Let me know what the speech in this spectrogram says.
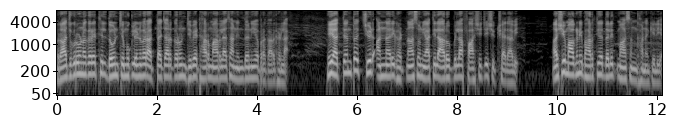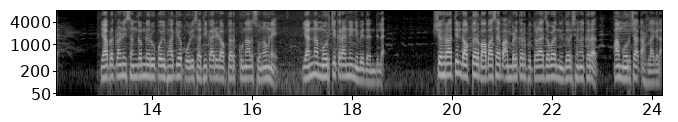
राजगुरुनगर येथील दोन चिमुकलींवर अत्याचार करून जिवे ठार मारल्याचा निंदनीय प्रकार घडला ही अत्यंत चीड आणणारी घटना असून यातील आरोपीला फाशीची शिक्षा द्यावी अशी मागणी भारतीय दलित महासंघानं केली आहे. या प्रकरणी संगमनेर उपविभागीय पोलीस अधिकारी डॉक्टर कुणाल सोनवणे यांना मोर्चेकरांनी निवेदन दिलंय. शहरातील डॉक्टर बाबासाहेब आंबेडकर पुतळ्याजवळ निदर्शनं करत हा मोर्चा काढला गेला.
